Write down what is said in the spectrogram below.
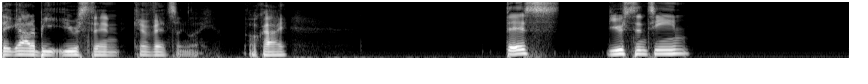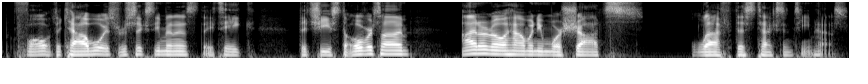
they got to beat Houston convincingly. Okay. This Houston team fall with the Cowboys for 60 minutes. They take the Chiefs to overtime. I don't know how many more shots left this Texan team has.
